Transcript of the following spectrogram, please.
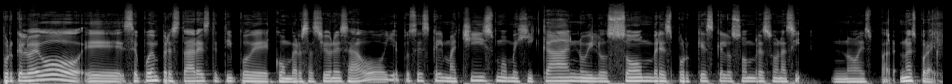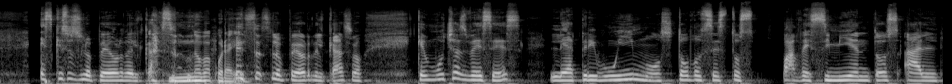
Porque luego eh, se pueden prestar este tipo de conversaciones a, oye, pues es que el machismo mexicano y los hombres, ¿por qué es que los hombres son así? No es, para- no es por ahí. Es que eso es lo peor del caso. No va por ahí. Eso es lo peor del caso. Que muchas veces le atribuimos todos estos padecimientos al,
